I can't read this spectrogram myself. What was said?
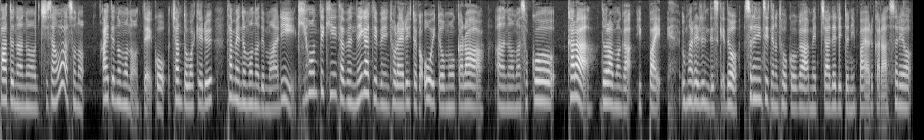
パートナーの資産はその相手のものってこうちゃんと分けるためのものでもあり基本的に多分ネガティブに捉える人が多いと思うからあの、まあ、そこからドラマがいっぱい生まれるんですけどそれについての投稿がめっちゃレディットにいっぱいあるからそれを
